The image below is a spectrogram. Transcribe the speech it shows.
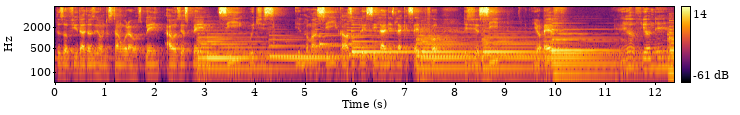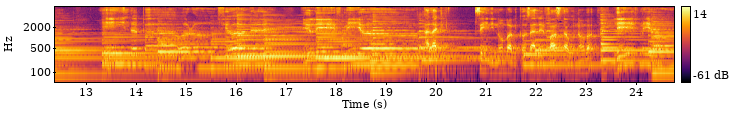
those of you that doesn't understand what I was playing. I was just playing C, which is your normal C. You can also play C like this, like I said before. This is your C, your F, of your name in the power saying the number because I learn faster with number. Leave me on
